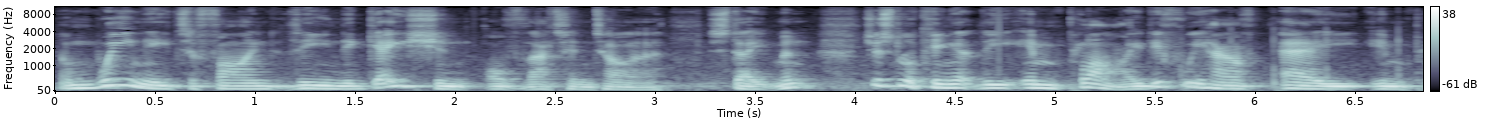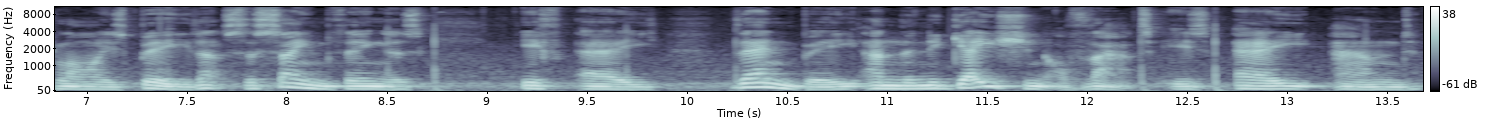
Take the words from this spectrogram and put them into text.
and we need to find the negation of that entire statement. Just looking at the implied, if we have A implies B, that's the same thing as if A then B and the negation of that is A and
